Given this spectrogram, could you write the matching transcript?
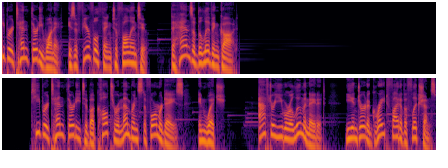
Hebrew 10:31 It is a fearful thing to fall into the hands of the living God. Hebrew 10:30 To but call to remembrance the former days, in which, after ye were illuminated, ye endured a great fight of afflictions.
